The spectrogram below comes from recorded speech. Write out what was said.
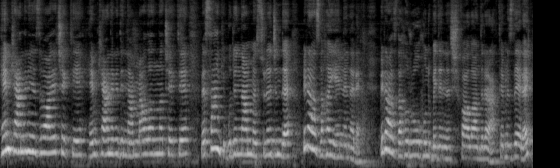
hem kendini inzivaya çektiği hem kendini dinlenme alanına çektiği ve sanki bu dinlenme sürecinde biraz daha yenilenerek, biraz daha ruhunu bedenini şifalandırarak, temizleyerek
